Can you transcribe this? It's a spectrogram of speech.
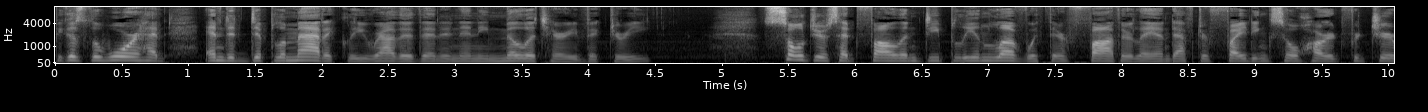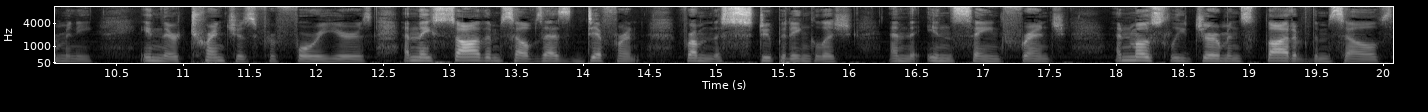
because the war had ended diplomatically rather than in any military victory. Soldiers had fallen deeply in love with their fatherland after fighting so hard for Germany in their trenches for four years, and they saw themselves as different from the stupid English and the insane French, and mostly Germans thought of themselves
